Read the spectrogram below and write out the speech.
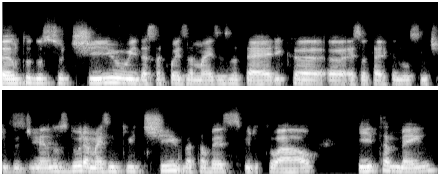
tanto do sutil e dessa coisa mais esotérica, uh, esotérica no sentido de menos dura, mais intuitiva, talvez espiritual, e também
